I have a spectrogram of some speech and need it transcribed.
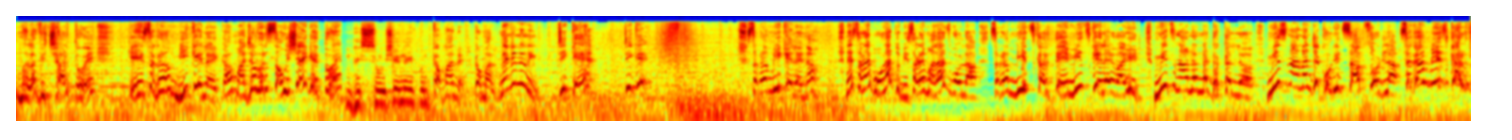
मला विचारतोय की हे सगळं मी केलंय का? माझ्यावर संशय घेतोय. नाही संशय नाही पण कमाल आहे कमाल. नाही नाही नाही, नाही. ठीक आहे ठीक आहे. सगळं मी केलंय ना? नाही सगळे बोला तुम्ही. सगळे मलाच बोला. सगळं मीच करते मीच केलंय वाईट. मीच नानांना ढकललं. मीच नानांच्या खोलीत साप सोडला. सगळं मीच करते.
